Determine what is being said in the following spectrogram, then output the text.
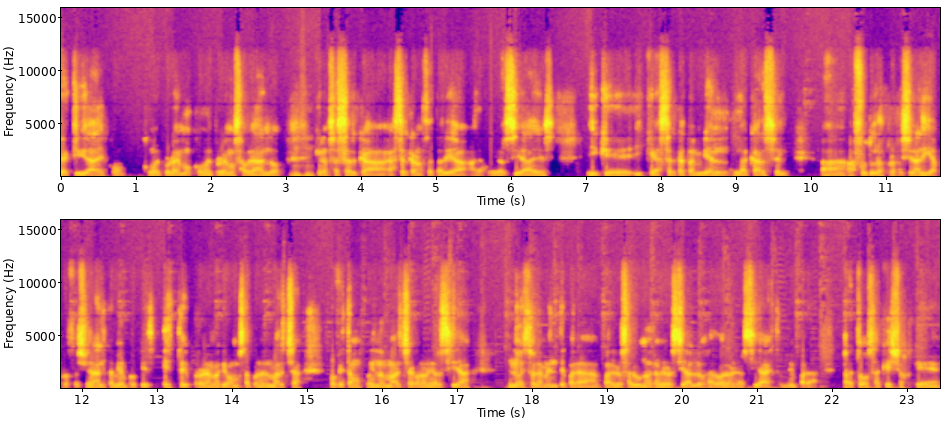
actividades como, como, el programa, como el programa Hablando, que nos acerca, acerca nuestra tarea a las universidades y que, que acerca también la cárcel a, futuros profesionales y a profesionales también, porque este programa que vamos a poner en marcha, o que estamos poniendo en marcha con la universidad, no es solamente para, los alumnos de la universidad, los graduados de la universidad, es también para, para todos aquellos que,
